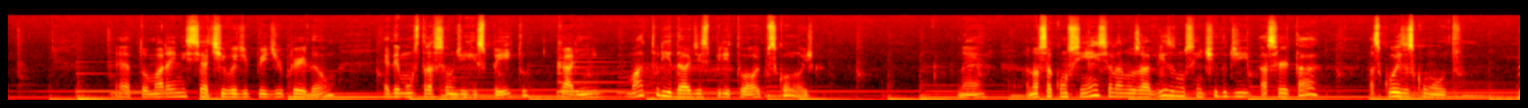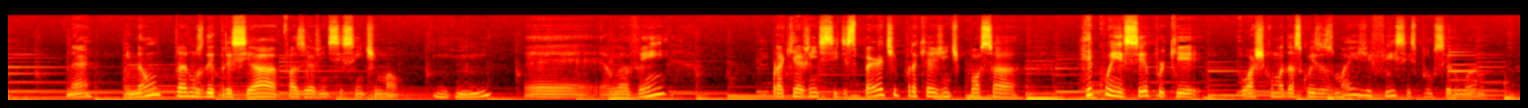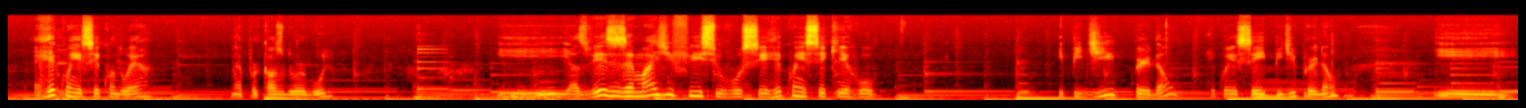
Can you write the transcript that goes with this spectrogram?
É, tomar a iniciativa de pedir perdão é demonstração de respeito, carinho, maturidade espiritual e psicológica. Né? A nossa consciência ela nos avisa no sentido de acertar as coisas com o outro, né? E não para nos depreciar, fazer a gente se sentir mal. Uhum. É, ela vem para que a gente se desperte, para que a gente possa reconhecer, porque eu acho que uma das coisas mais difíceis para um ser humano é reconhecer quando erra, né, por causa do orgulho. E uhum. às vezes é mais difícil você reconhecer que errou e pedir perdão, reconhecer e pedir perdão, e,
